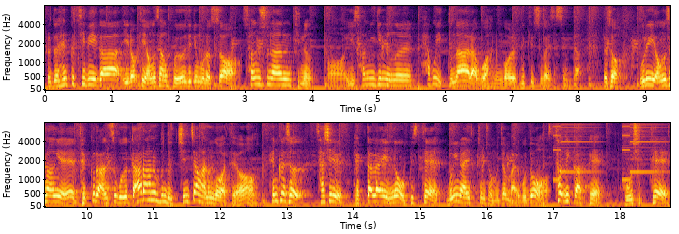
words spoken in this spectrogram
그래도 행크 TV가 이렇게 영상 보여드림으로써 선순환 기능, 어, 이 선기능을 하고 있구나라고 하는 걸 느낄 수가 있었습니다. 그래서 우리 영상에 댓글 안 쓰고도 따라하는 분들 진짜 많은 것 같아요. 행크에서 사실 100달러에 있는 오피스텔 무인 아이스크림 전문점 말고도 스터디 카페 보시테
